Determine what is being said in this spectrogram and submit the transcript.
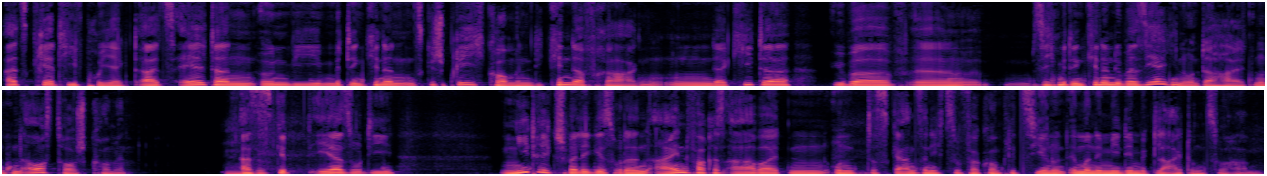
als Kreativprojekt, als Eltern irgendwie mit den Kindern ins Gespräch kommen, die Kinder fragen, in der Kita über äh, sich mit den Kindern über Serien unterhalten und in Austausch kommen. Mhm. Also es gibt eher so die niedrigschwelliges oder ein einfaches Arbeiten und das Ganze nicht zu verkomplizieren und immer eine Medienbegleitung zu haben.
